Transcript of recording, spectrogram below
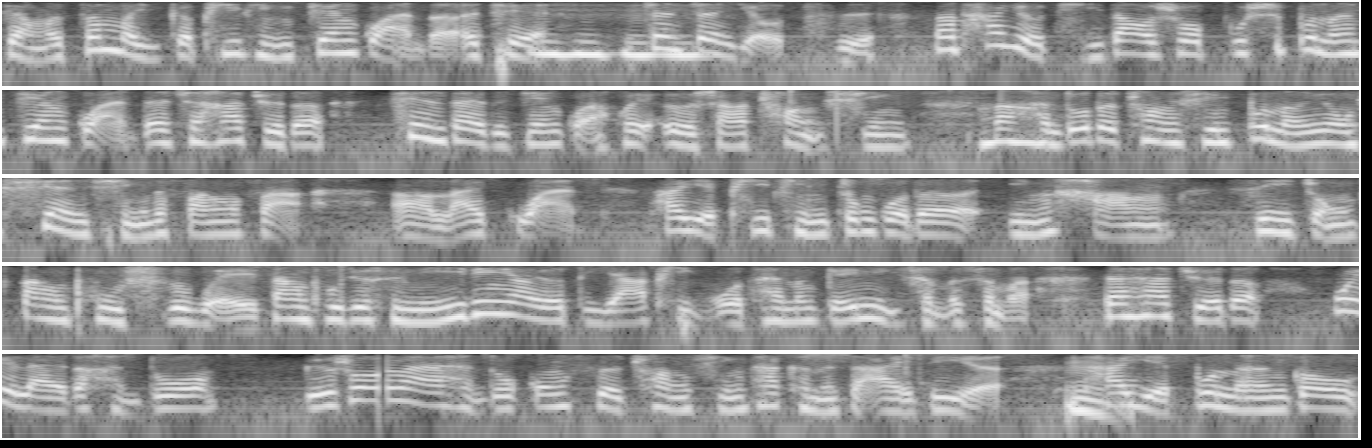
讲了这么一个批评监管的，而且振振有词。那他有提到说，不是不能监管，但是他觉得现在的监管会扼杀创新。那很多的创新不能用现行的方法啊来管。他也批评中国的银行是一种当铺思维，当铺就是你一定要有抵押品，我才能给你什么什么。但他觉得未来的很多。比如说，未来很多公司的创新，它可能是 idea，它也不能够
